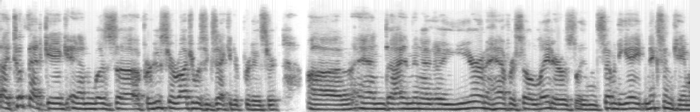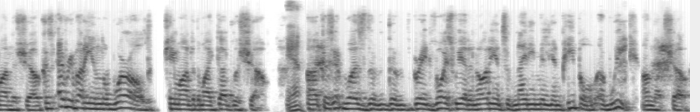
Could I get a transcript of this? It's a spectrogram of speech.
I, took that gig and was a producer. Roger was executive producer, uh, and uh, and then a, a, year and a half or so later, it was in '78. Nixon came on the show because everybody in the world came on to the Mike Douglas show. Yeah. Because uh, it was the, the great voice. We had an audience of 90 million people a week on that show.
